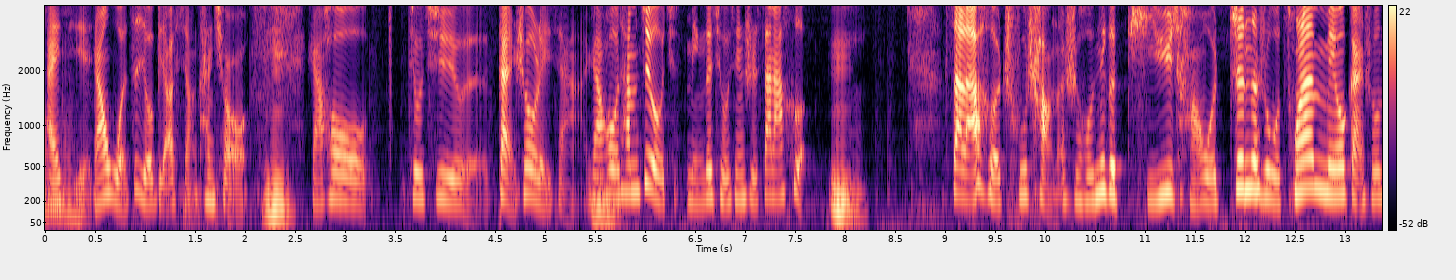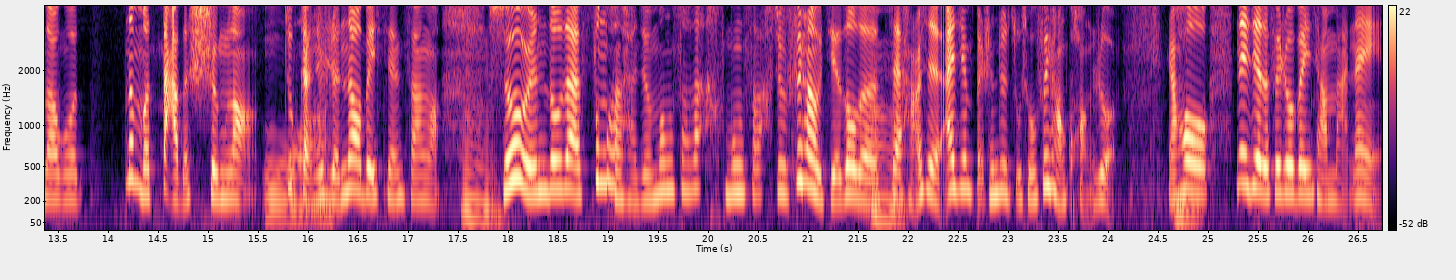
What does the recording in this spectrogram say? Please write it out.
埃及，然后我自己又比较喜欢看球，嗯然后就去感受了一下。然后他们最有名的球星是萨拉赫。嗯萨拉赫出场的时候，那个体育场，我真的是我从来没有感受到过那么大的声浪，就感觉人都要被掀翻了。嗯所有人都在疯狂地喊，就蒙萨拉，蒙萨拉，就是非常有节奏的在喊。而且埃及人本身对足球非常狂热。然后那届的非洲杯，你想马内、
